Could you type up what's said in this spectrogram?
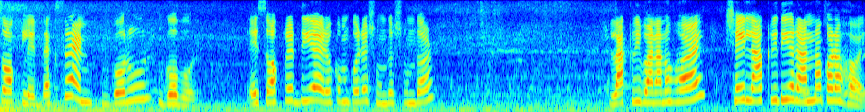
চকলেট, দেখছেন? গরুর গোবর। এই চকলেট দিয়ে এরকম করে সুন্দর সুন্দর লাকড়ি বানানো হয়। সেই লাকড়ি দিয়ে রান্না করা হয়।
